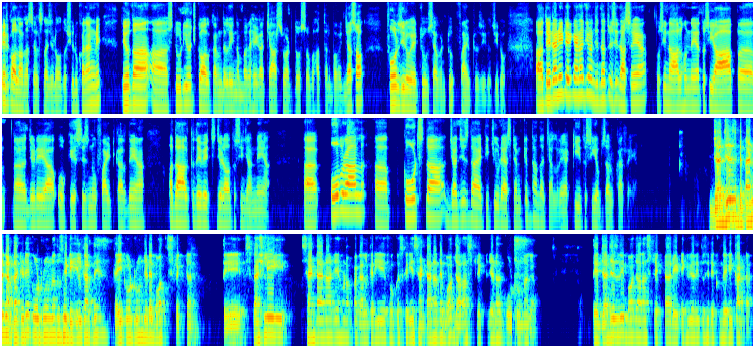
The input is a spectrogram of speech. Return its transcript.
ਫਿਰ ਕਾਲਾਂ ਦਾ ਸਿਲਸਿਲਾ ਜਿਹੜਾ ਉਦੋਂ ਸ਼ੁਰੂ ਕਰਾਂਗੇ ਤੇ ਉਹਦਾ ਸਟੂਡੀਓ 'ਚ ਕਾਲ ਕਰਨ ਦੇ ਲਈ ਨੰਬਰ ਰਹੇਗਾ 408 272 5200 4082725200 ਅ, ਤੇ ਡੈਨੀ ਟੇਰ ਕਹਿਣਾ ਜੀ ਹੁਣ ਜਿੱਦਾਂ ਤੁਸੀਂ ਦੱਸ ਰਹੇ ਆ ਤੁਸੀਂ ਨਾਲ ਹੁੰਨੇ ਆ ਤੁਸੀਂ ਆਪ ਜਿਹੜੇ ਆ ਉਹ ਕੇਸਿਸ ਨੂੰ ਫਾਈਟ ਕਰਦੇ ਆ ਅਦਾਲਤ ਦੇ ਵਿੱਚ ਜਿਹੜਾ ਉਹ ਤੁਸੀਂ ਜਾਂਦੇ ਆ ਓਵਰਆਲ ਕੋਰਟਸ ਦਾ ਜੱਜਸ ਦਾ ਐਟੀਟਿਊਡ ਇਸ ਟਾਈਮ ਕਿਦਾਂ ਦਾ ਚੱਲ ਰਿਹਾ? ਕੀ ਤੁਸੀਂ ਆਬਜ਼ਰਵ ਕਰ ਰਹੇ ਆ ਜੱਜਸ ਡਿਪੈਂਡ ਕਰਦਾ ਕਿਹੜੇ ਕੋਰਟ ਰੂਮ ਨਾਲ ਤੁਸੀਂ ਡੀਲ ਕਰਦੇ ਆ। ਕਈ ਕੋਰਟ ਰੂਮ ਜਿਹੜੇ ਬਹੁਤ ਸਟ੍ਰਿਕਟ ਆ। ਤੇ ਸਪੈਸ਼ਲੀ ਸੈਂਟਾਨਾ ਜੇ ਹੁਣ ਆਪਾਂ ਗੱਲ ਕਰੀਏ ਫੋਕਸ ਕਰੀਏ ਸੈਂਟਾਨਾ ਤੇ ਬਹੁਤ ਜ਼ਿਆਦਾ ਸਟ੍ਰਿਕਟ ਜਿਹੜਾ ਕੋਰਟ ਰੂਮ ਹੈਗਾ। ਤੇ ਜੱਜਸ ਵੀ ਬਹੁਤ ਜ਼ਿਆਦਾ ਸਟ੍ਰਿਕਟ ਆ। ਰੇਟਿੰਗ ਵੀ ਉਹਦੀ ਤੁਸੀਂ ਦੇਖੋਗੇ ਕਿ ਘੱਟ ਆ।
